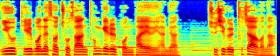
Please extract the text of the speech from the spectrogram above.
이웃 일본에서 조사한 통계를 본 바에 의하면 주식을 투자하거나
